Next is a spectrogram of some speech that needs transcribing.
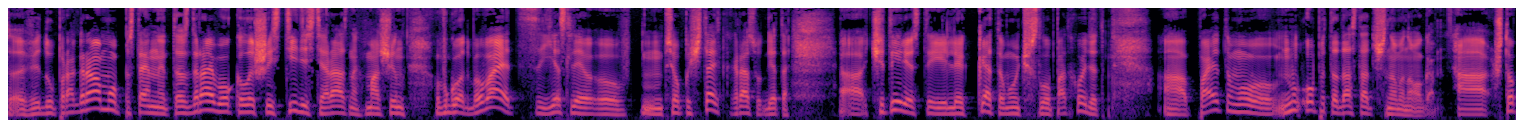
веду программу, постоянные тест-драйвы, около 60 разных машин в год бывает. Если э, все посчитать, как раз вот где-то 400 или к этому числу подходит. А, поэтому ну, опыта достаточно много. А что,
